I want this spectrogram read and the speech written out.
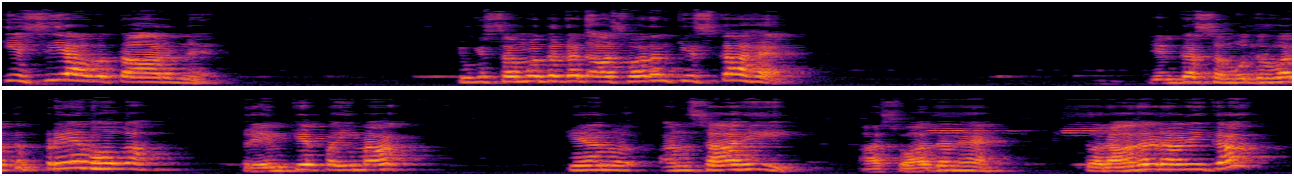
किसी अवतार ने। क्योंकि समुद्रगत आस्वादन किसका है? जिनका समुद्रवत प्रेम होगा, प्रेम के परिमाक के अनुसार ही आस्वादन है। तो राधा रानी का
